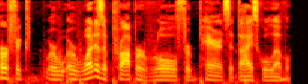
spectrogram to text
perfect or, or what is a proper role for parents at the high school level?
